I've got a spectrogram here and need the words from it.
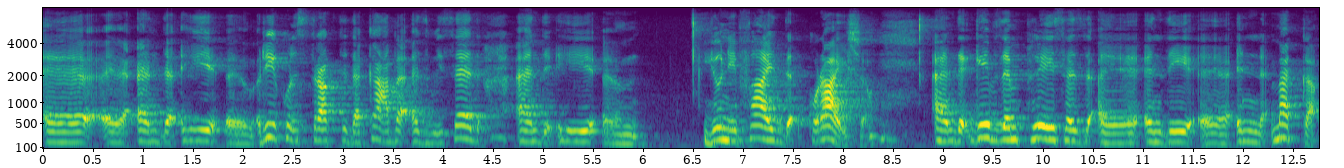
uh, and he uh, reconstructed the Kaaba, as we said, and he um, unified Quraysh and gave them places uh, in the uh, in Mecca.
